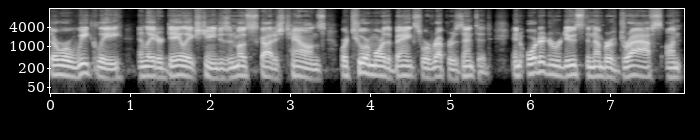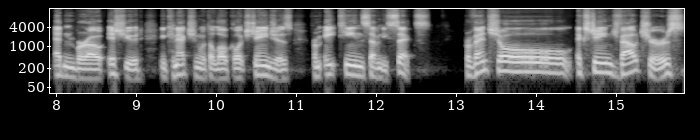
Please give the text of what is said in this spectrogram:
there were weekly and later daily exchanges in most Scottish towns where two or more of the banks were represented in order to reduce the number of drafts on Edinburgh issued in connection with the local exchanges from 1876. Provincial exchange vouchers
